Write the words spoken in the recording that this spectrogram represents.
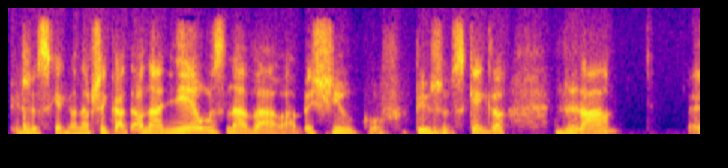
Piłsudskiego. Na przykład ona nie uznawała wysiłków Piłsudskiego dla e,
